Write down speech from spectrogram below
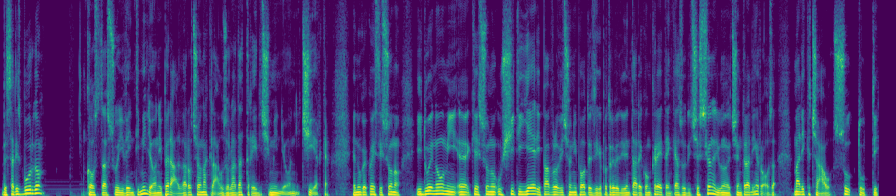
del Salisburgo costa sui 20 milioni, per Alvaro c'è una clausola da 13 milioni circa. E dunque questi sono i due nomi eh, che sono usciti ieri, Pavlovic è un'ipotesi che potrebbe diventare concreta in caso di cessione di uno dei centrali in rosa, Malik Ciao su tutti.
